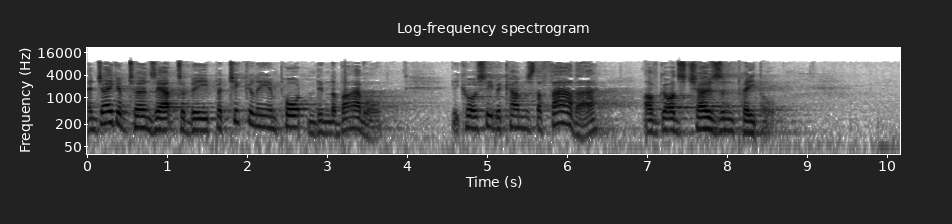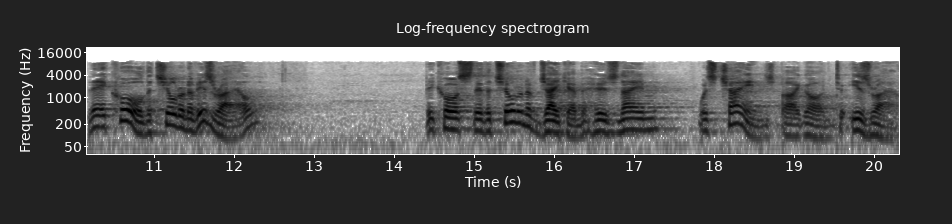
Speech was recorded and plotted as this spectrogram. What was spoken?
And Jacob turns out to be particularly important in the Bible because he becomes the father of God's chosen people. They're called the children of Israel because they're the children of Jacob whose name was changed by God to Israel.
